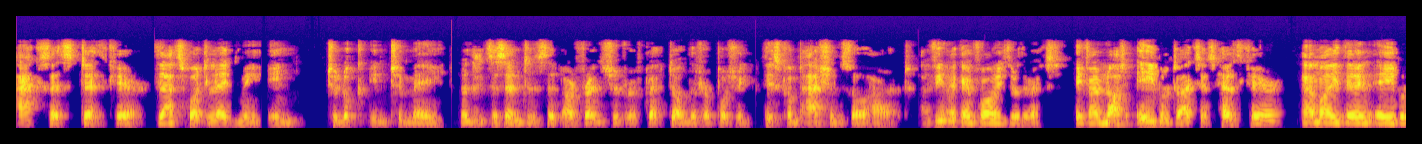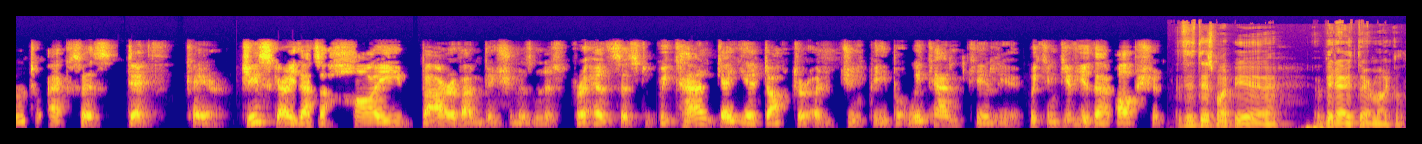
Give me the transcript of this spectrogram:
access death care, that's what led me in to look into MAID. Now, that's a sentence that our friends should reflect on that are pushing this compassion so hard. I feel like I'm falling through the cracks. If I'm not able to access healthcare, am I then able to access death care? Geez, Gary, that's a high bar of ambition, isn't it, for a health system? We can't get you a doctor or a GP, but we can kill you. We can give you that option. This might be a, a bit out there, Michael,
